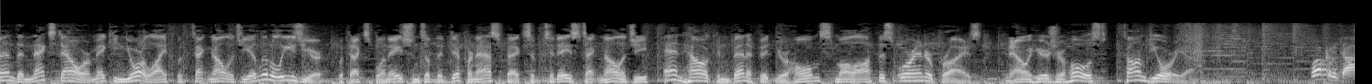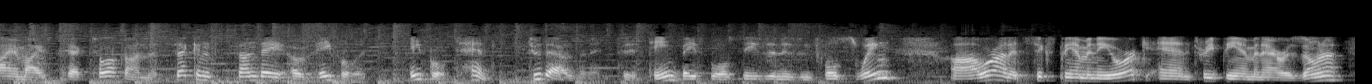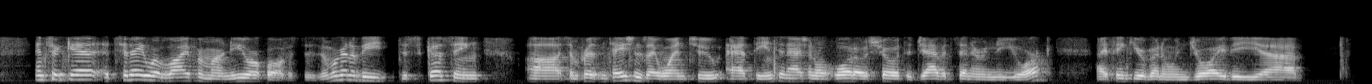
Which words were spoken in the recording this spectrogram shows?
spend the next hour making your life with technology a little easier with explanations of the different aspects of today's technology and how it can benefit your home, small office, or enterprise. Now here's your host, Tom Dioria. Welcome to IMI's Tech Talk on the second Sunday of April. It's April 10th, 2015. Baseball season is in full swing. Uh, we're on at 6 p.m. in New York and 3 p.m. in Arizona. And to get, today we're live from our New York offices, and we're going to be discussing uh, some presentations I went to at the International Auto Show at the Javits Center in New York. I think you're going to enjoy the uh,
